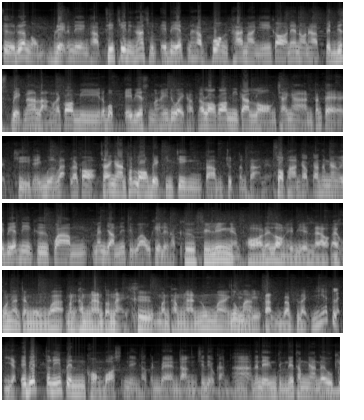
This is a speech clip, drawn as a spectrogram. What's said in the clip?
คือเรื่องของเบรกนั่นเองครับ TG 150 ABS นะครับพ่วงท้ายมาอย่างนี้ก็แน่นอนครับ เป็นดิสเบรกหน้าหลัง แล้วก็มีระบบ ABS มาให้ด้วยครับ แล้วเราก็มีการลองใช้งานตั้งแต่ขี่ในเมืองละ แล้วก็ใช้งานทดลองเบรกจริง ๆ ตามจุดต่างๆเนี่ยสอบผ่านครับการทำงานของ ABS นี่คือความแม่นยำนี่ถือว่าโอเคเลยครับคือ feeling เนี่ยพอได้ลอง ABS แล้วหลายคนอาจจะงงว่ามันทำงานตอนไหนคือมันทำงานนุ่มมากจนุ่ริมงมากๆพี่ตัดแบบละเอียดละเอียด ABS ตัวนี้เป็นของ Bosch นั่นเองครับ เป็นแบรนด์ดังเช่นเดียวกันอ่านั่นเองถึงได้ทำงานได้โอเค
